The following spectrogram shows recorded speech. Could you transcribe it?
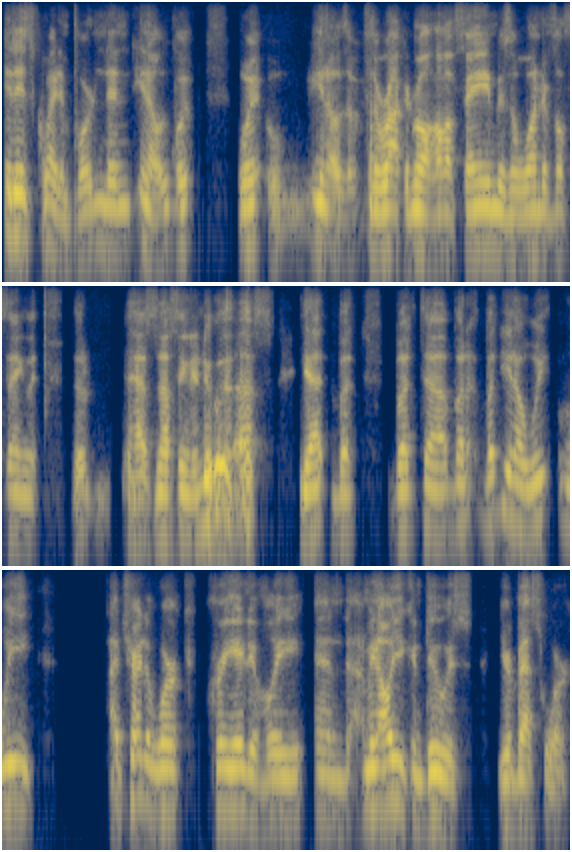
it is quite important. And you know, we, we, you know, the, the Rock and Roll Hall of Fame is a wonderful thing that, that has nothing to do with us yet, but but uh, but but you know we we I try to work creatively, and I mean all you can do is your best work.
